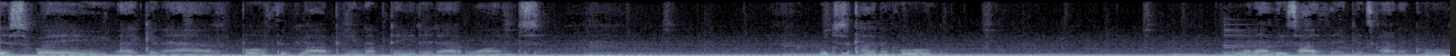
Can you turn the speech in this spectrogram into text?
This way, I can have both of y'all being updated at once, which is kind of cool. I mean, at least I think it's kind of cool.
